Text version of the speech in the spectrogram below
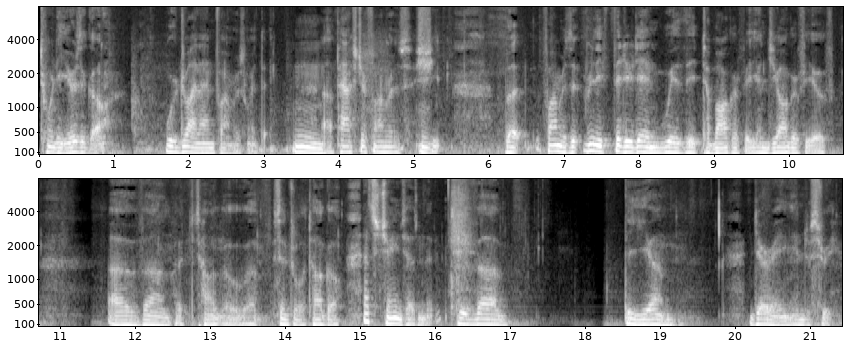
20 years ago, were dry land farmers, weren't they? Mm. Uh, pasture farmers, mm. sheep, but farmers that really fitted in with the topography and geography of of um, Otago, uh, Central Otago. That's changed, hasn't it? With uh, the um, dairying industry.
